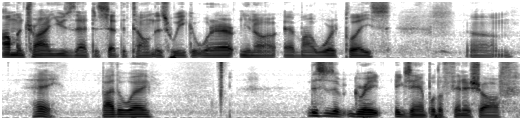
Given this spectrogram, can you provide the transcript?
I'm gonna try and use that to set the tone this week at whatever you know at my workplace. Um, hey, by the way, this is a great example to finish off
